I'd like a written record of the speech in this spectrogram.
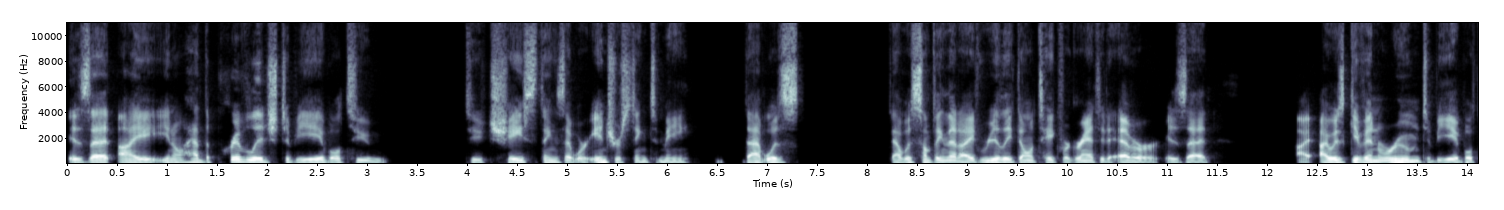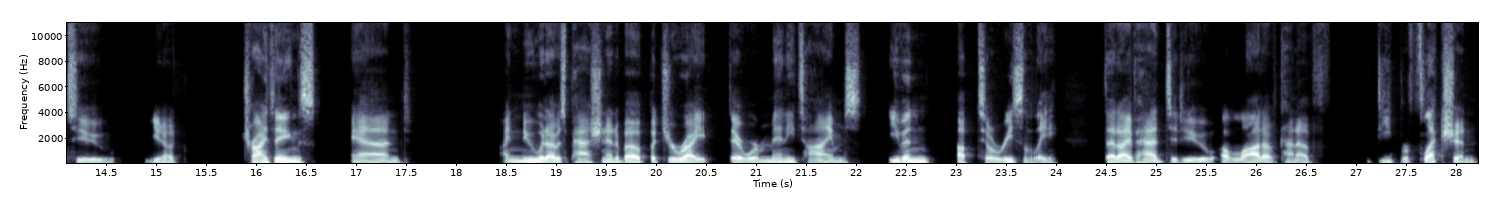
is that I, you know, had the privilege to be able to to chase things that were interesting to me. That was that was something that I really don't take for granted ever is that I, I was given room to be able to, you know, try things and I knew what I was passionate about. But you're right. There were many times, even up till recently, that I've had to do a lot of kind of deep reflection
